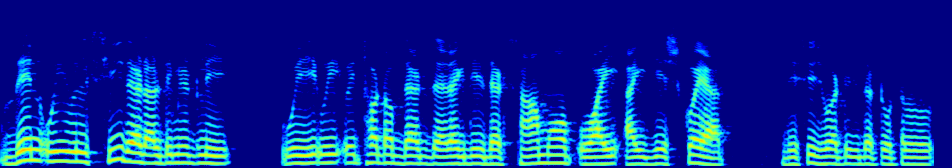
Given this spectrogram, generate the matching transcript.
then we will see that ultimately we, we, we thought of that, like this that sum of y i j square this is what is the total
